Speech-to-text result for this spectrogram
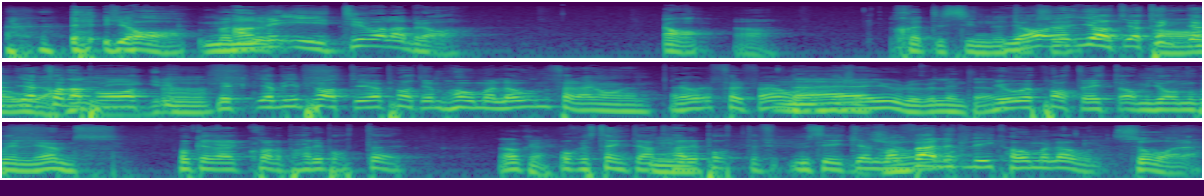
ja, men... Han är IT var alla bra. Ja, Ja. skötte sinnet Ja, också. jag, jag, jag tänkte, Ja, jag, jag ja, kollade han är på... Ja. Jag, jag, vi pratade, jag pratade om Home Alone förra gången. Eller var det förra, förra gången Nej, kanske? jag gjorde väl inte. Jo, jag pratade lite om John Williams. Och att jag kollade på Harry Potter. Okej. Och så tänkte jag att Mm. Harry Potter-musiken Ja. var väldigt lik Home Alone. Så var det.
